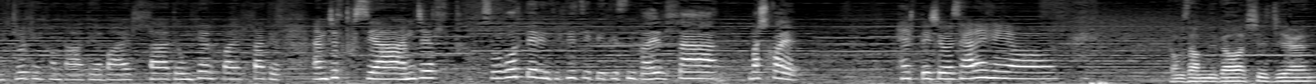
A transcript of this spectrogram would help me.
нэвтрүүлгийнхаа тэгээ баярлалаа. Тэг үнхээр баярлалаа. Тэг амжилт хүсье аа. Амжилт. Сургууль дээр энэ телевизийг бидлсэн баярлаа. Маш гоё. хайртай шүү. 사랑해요. 감사합니다. CGN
